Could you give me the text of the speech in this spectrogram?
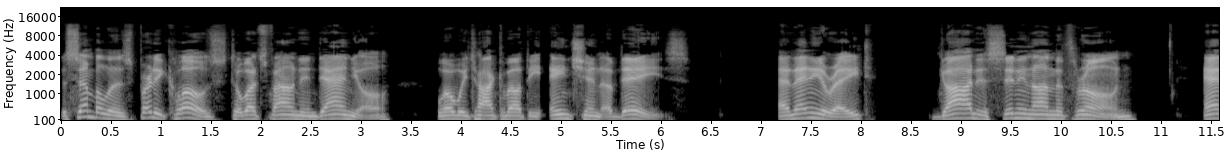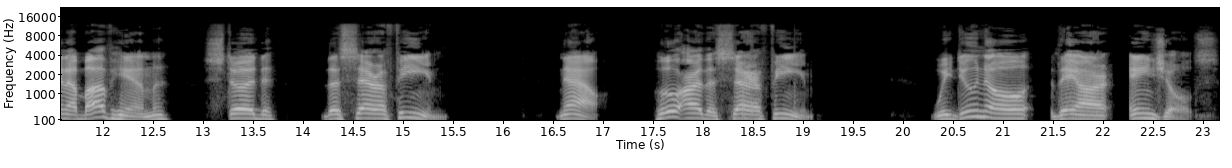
the symbol is pretty close to what's found in Daniel, where we talk about the Ancient of Days. At any rate, God is sitting on the throne, and above him stood the seraphim. Now, who are the seraphim? We do know they are angels,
